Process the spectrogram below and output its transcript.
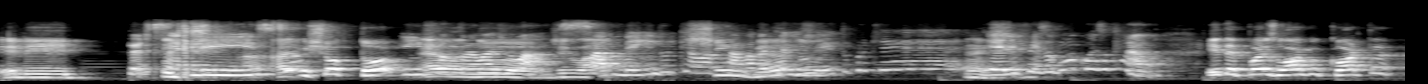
ele Percebe isso enxotou, enxotou ela do- de lá, de lá sabendo que ela tava xingando. daquele jeito porque Isso. ele fez alguma coisa com ela. E depois logo corta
